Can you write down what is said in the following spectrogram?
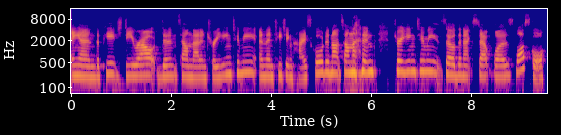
and the PhD route didn't sound that intriguing to me. And then teaching high school did not sound that intriguing to me. So the next step was law school.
